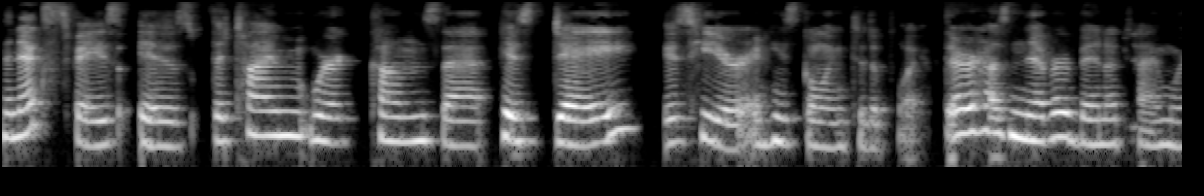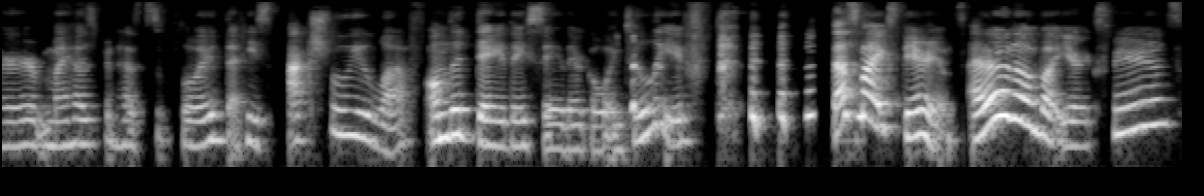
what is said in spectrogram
The next phase is the time where it comes that his day is here and he's going to deploy. There has never been a time where my husband has deployed that he's actually left on the day they say they're going to leave. that's my experience. I don't know about your experience,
